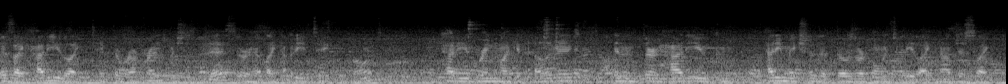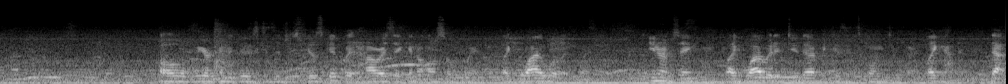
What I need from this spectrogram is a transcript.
is like how do you like take the reference which is this or like how do you take the bones how do you bring like an elevated and then third how do you how do you make sure that those are going to be like not just like oh, we are going to do this because it just feels good, but how is it going to also win? Like, why will it win? You know what I'm saying? Like, why would it do that? Because it's going to win. Like, that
